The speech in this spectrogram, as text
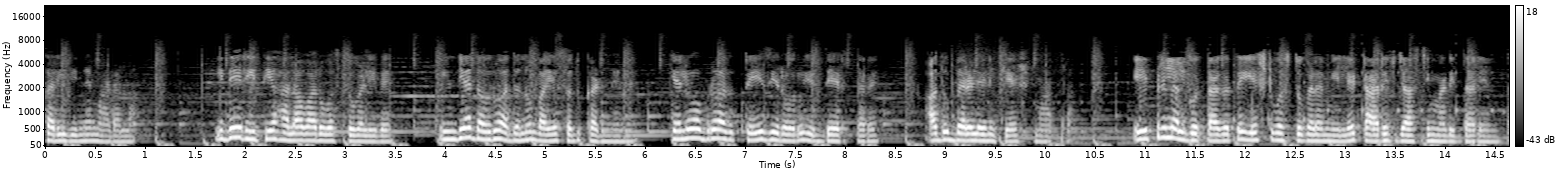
ಖರೀದಿನೇ ಮಾಡಲ್ಲ. ಇದೇ ರೀತಿಯ ಹಲವಾರು ವಸ್ತುಗಳಿವೆ. ಇಂಡಿಯಾದವರು ಅದನ್ನು ಬಯಸೋದು ಕಡಿಮೆನೆ. ಕೆಲವೊಬ್ರು ಅದು ಕ್ರೇಜ್ ಇರೋರು ಇದ್ದೇ ಇರ್ತಾರೆ. ಅದು ಬೆರಳೆಣಿಕೆ ಅಷ್ಟು ಮಾತ್ರ. ಏಪ್ರಿಲ್ ಅಲ್ಲಿ ಗೊತ್ತಾಗುತ್ತೆ ಎಷ್ಟು ವಸ್ತುಗಳ ಮೇಲೆ ಟಾರಿಫ್ ಜಾಸ್ತಿ ಮಾಡಿದ್ದಾರೆ ಅಂತ.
